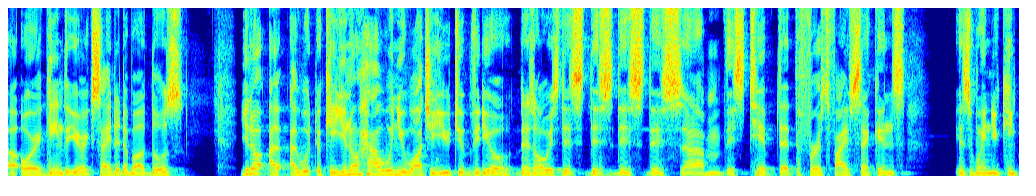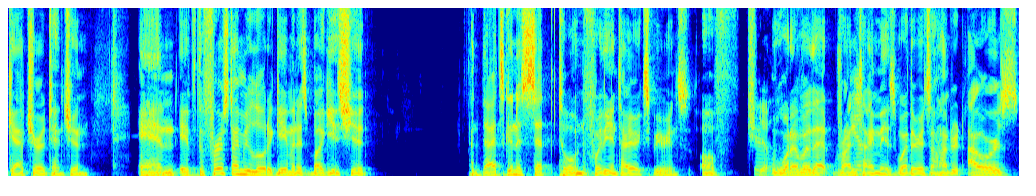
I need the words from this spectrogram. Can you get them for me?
uh, or a game that you're excited about those you know I, I would okay you know how when you watch a youtube video there's always this this this this um this tip that the first five seconds is when you can capture attention and if the first time you load a game and it's buggy as shit that's going to set the tone for the entire experience of True. whatever that runtime is, whether it's 100 hours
